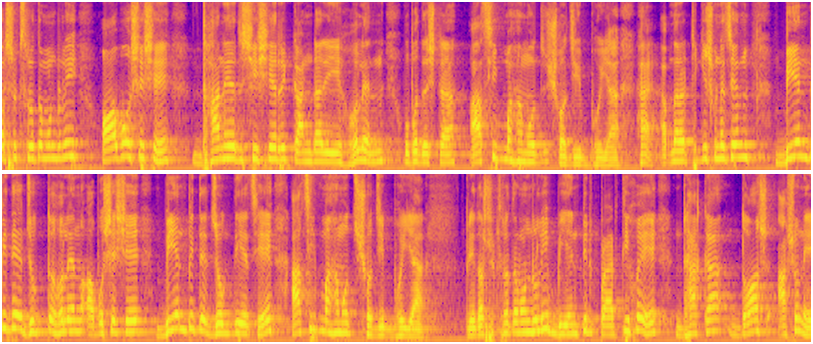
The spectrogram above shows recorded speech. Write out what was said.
দর্শক শ্রোতা মণ্ডলী, অবশেষে ধানের শীষের কাণ্ডারি হলেন উপদেষ্টা আসিফ মাহমুদ সজীব ভুইয়া। হ্যাঁ আপনারা ঠিকই শুনেছেন, বিএনপিতে যুক্ত হলেন, অবশেষে বিএনপিতে যোগ দিয়েছে আসিফ মাহমুদ সজীব ভুইয়া। প্রিয় দর্শক শ্রোতা মণ্ডলী, বিএনপির প্রার্থী হয়ে ঢাকা দশ আসনে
